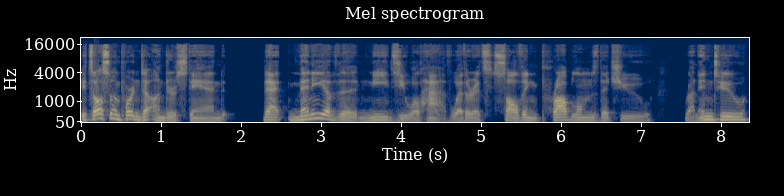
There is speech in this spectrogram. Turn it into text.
It's also important to understand that many of the needs you will have, whether it's solving problems that you run into,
